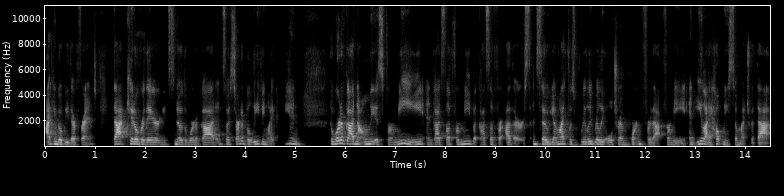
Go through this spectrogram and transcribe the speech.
I can go be their friend. That kid over there needs to know the word of God. And so I started believing, like, man, the word of God not only is for me and God's love for me, but God's love for others. And so Young Life was really, really ultra important for that for me. And Eli helped me so much with that.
